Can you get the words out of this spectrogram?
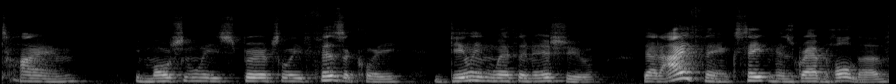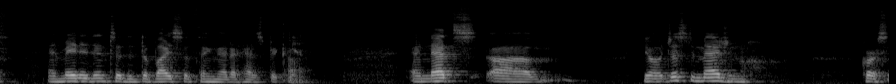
time emotionally, spiritually, physically dealing with an issue that I think Satan has grabbed hold of and made it into the divisive thing that it has become. Yeah. And that's, um, you know, just imagine, of course,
